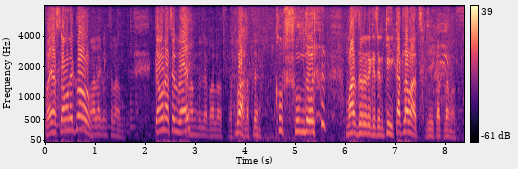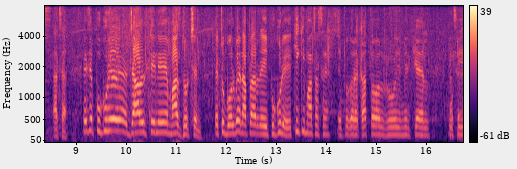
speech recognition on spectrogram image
ভাই, আসসালামু আলাইকুম। ওয়ালাইকুম সালাম। কেমন আছেন ভাই? আলহামদুলিল্লাহ ভালো আছি। বাহ। ভালো আছেন? খুব সুন্দর মাছ ধরে রেখেছেন। কি কাতলা মাছ? জি কাতলা মাছ। আচ্ছা এই যে পুকুরে জাল টেনে মাছ ধরছেন একটু বলবেন আপনার এই পুকুরে কি কি মাছ আছে? এই পুকুরে কাতল রুই মিরকেল পুঁটি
